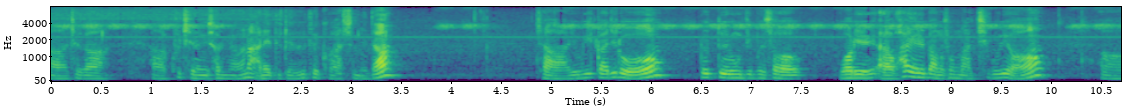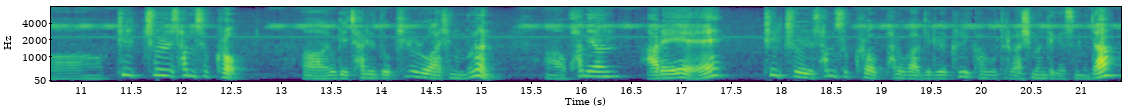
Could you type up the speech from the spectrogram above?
어, 제가 어, 구체적인 설명은 안 해드려도 될 것 같습니다. 자, 여기까지로 로또 용지 분석 월요일, 아, 화요일 방송 마치고요. 어, 필출 삼수 크롭 어, 여기 자료도 필요로 하시는 분은 어, 화면 아래에 필출 삼수 크롭 바로 가기를 클릭하고 들어가시면 되겠습니다.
